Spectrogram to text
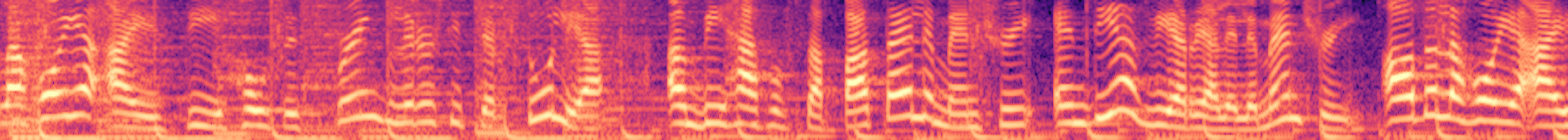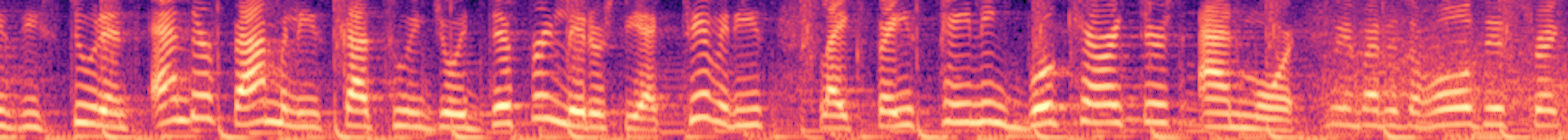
La Joya ISD hosts a Spring Literacy Tertulia on behalf of Zapata Elementary and Diaz Villarreal Elementary. All the La Joya ISD students and their families got to enjoy different literacy activities like face painting, book characters, and more. We invited the whole district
